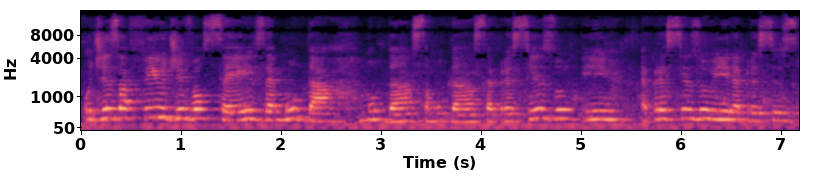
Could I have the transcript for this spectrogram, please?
O desafio de vocês é mudar, mudança, mudança. É preciso ir, é preciso ir, é preciso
